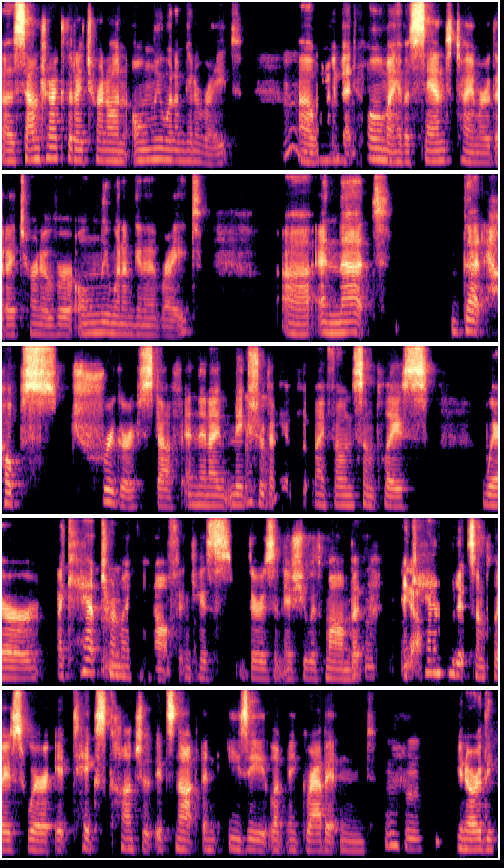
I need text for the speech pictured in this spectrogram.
a soundtrack that i turn on only when i'm going to write mm. uh, when i'm at home i have a sand timer that i turn over only when i'm going to write uh, and that that helps trigger stuff and then i make mm-hmm. sure that i put my phone someplace where i can't turn mm-hmm. my phone off in case there's an issue with mom but mm-hmm. yeah. i can put it someplace where it takes conscious it's not an easy let me grab it and mm-hmm. you know or the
